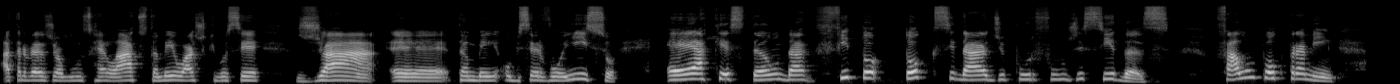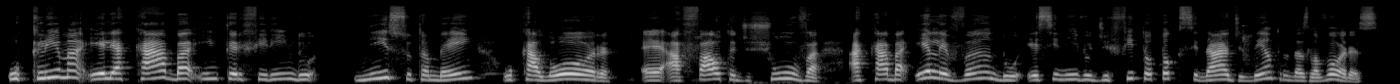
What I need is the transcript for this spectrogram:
através de alguns relatos também, eu acho que você já é, também observou isso, é a questão da fitotoxicidade por fungicidas. Fala um pouco para mim. O clima ele acaba interferindo nisso também. O calor, é, a falta de chuva acaba elevando esse nível de fitotoxicidade dentro das lavouras?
